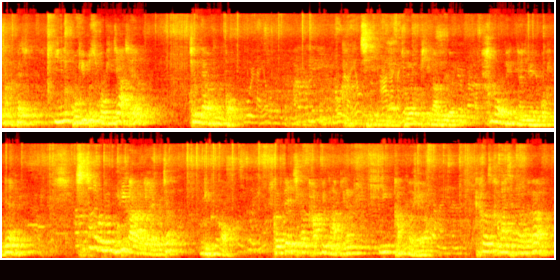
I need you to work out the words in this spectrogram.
잠깐 뺐습니다. 이 곡이 무슨 곡인지 아세요? 지금 내가 부른 곡. 몰라요? 몰라요? 알아서 해. 조용필이가 부른 한 500년이라는 곡인데, 실질적으로 우리 가락이에요. 그죠? 우리 거. 그런데 지금 갖고 있는 악기는 이간 거예요. 그래서 가만히 생각하다가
